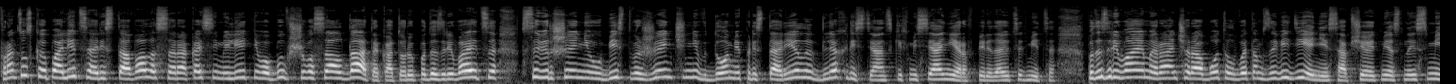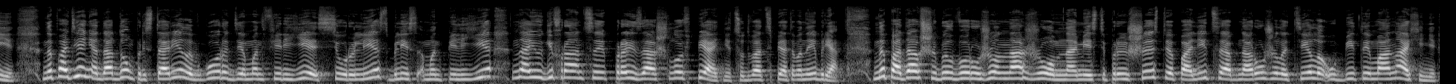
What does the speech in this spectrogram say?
Французская полиция арестовала 47-летнего бывшего солдата, который подозревается в совершении убийства женщине в доме престарелых для христианских миссионеров, передают седмицы. Подозреваемый раньше работал в этом заведении, сообщают местные СМИ. Нападение на дом престарелых в городе Монферье-Сюр-Лес, близ Монпелье, на юге Франции, произошло в пятницу, 25 ноября. Нападавший был вооружен ножом. На месте происшествия полиция обнаружила тело убитой монахини,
